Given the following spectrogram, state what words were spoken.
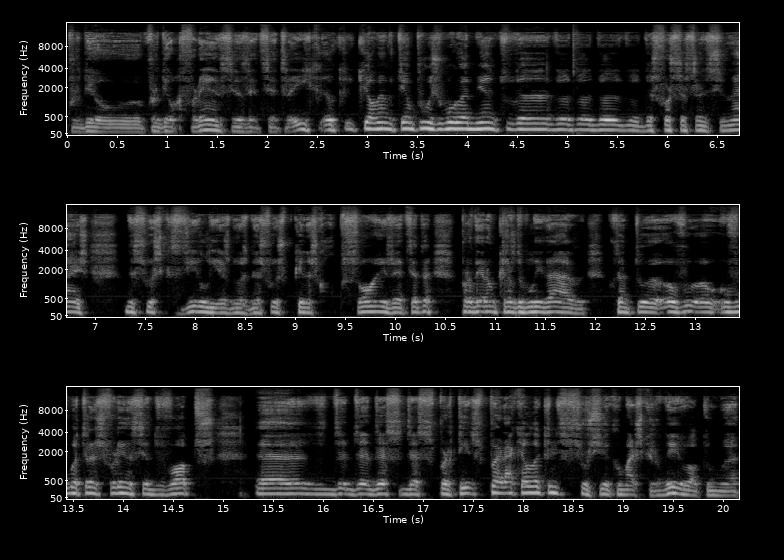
perdeu, perdeu referências, etc. E que, que ao mesmo tempo o esboramento da, da, da, das forças tradicionais, nas suas quesílias, nas, nas suas pequenas corrupções, etc., perderam credibilidade. Portanto, houve, houve uma transferência de votos uh, de, de, desse, desses partidos para aquela que lhes surgia como mais credível que uma,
